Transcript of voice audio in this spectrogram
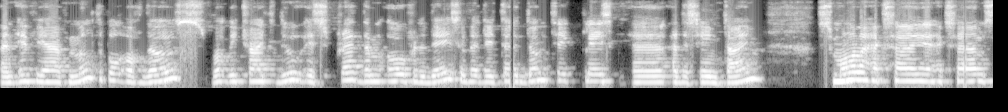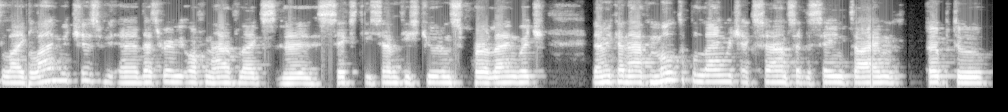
And if we have multiple of those, what we try to do is spread them over the day so that they don't take place uh, at the same time. Smaller exa- exams like languages, uh, that's where we often have like uh, 60, 70 students per language. Then we can have multiple language exams at the same time, up to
